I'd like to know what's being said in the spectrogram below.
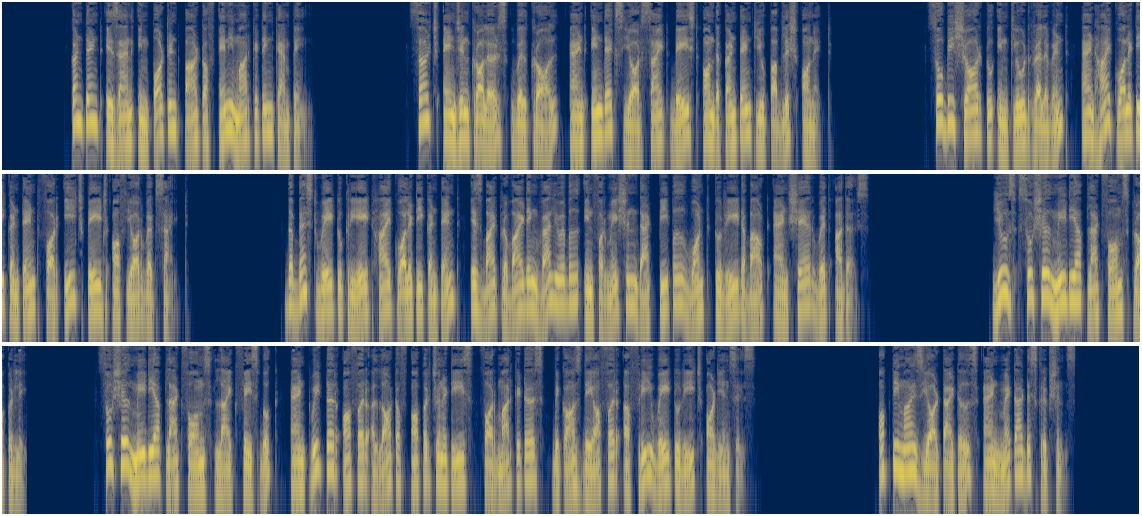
Content is an important part of any marketing campaign. Search engine crawlers will crawl and index your site based on the content you publish on it. So be sure to include relevant and high-quality content for each page of your website. The best way to create high-quality content is by providing valuable information that people want to read about and share with others. Use social media platforms properly. Social media platforms like Facebook, and Twitter offer a lot of opportunities for marketers because they offer a free way to reach audiences. Optimize your titles and meta descriptions.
